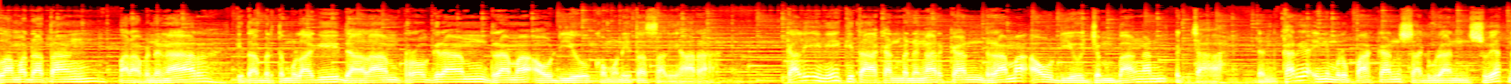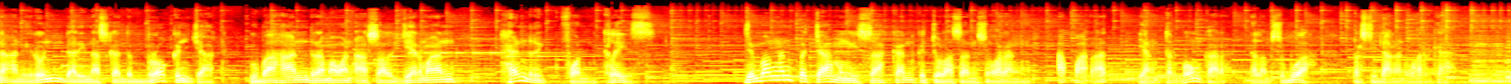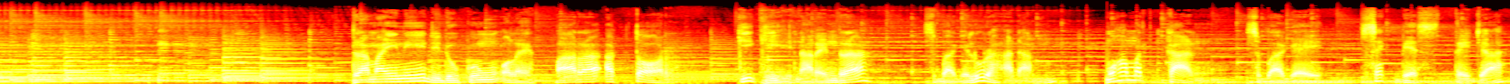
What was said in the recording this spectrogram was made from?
Selamat datang para pendengar. Kita bertemu lagi dalam program drama audio komunitas Salihara. Kali ini kita akan mendengarkan drama audio Jembangan Pecah dan karya ini merupakan saduran Suyatna Anirun dari naskah The Broken Jack, gubahan dramawan asal Jerman Hendrik von Kleist. Jembangan Pecah mengisahkan keculasan seorang aparat yang terbongkar dalam sebuah persidangan warga. Drama ini didukung oleh para aktor Kiki Narendra sebagai Lurah Adam, Muhammad Khan sebagai Sekdes Teja,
